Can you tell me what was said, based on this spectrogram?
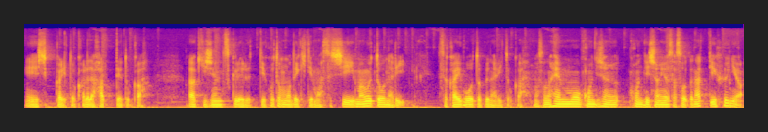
えー、しっかりと体張ってとか、基準作れるっていうこともできてますし、まあ、武藤なり、境豪徳なりとか、まあ、その辺もコンディション、コンディション良さそうだなっていうふうには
